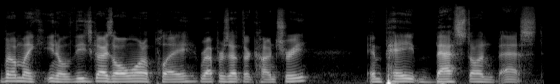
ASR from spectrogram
but I'm like, you know, these guys all want to play, represent their country, and pay best on best.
